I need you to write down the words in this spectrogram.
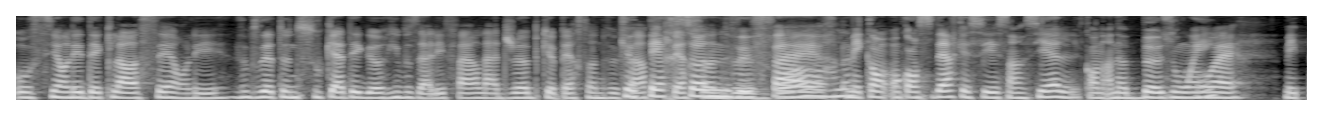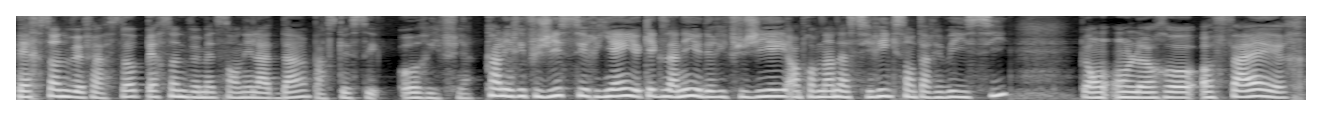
aussi, on les déclassait, on les... Vous êtes une sous-catégorie, vous allez faire la job que personne veut Que faire, puis personne, veut faire, voir, mais qu'on on considère que c'est essentiel, qu'on en a besoin. Ouais. Mais personne veut faire ça, personne veut mettre son nez là-dedans parce que c'est horrifiant. Quand les réfugiés syriens, il y a quelques années, il y a des réfugiés en provenant de la Syrie qui sont arrivés ici, puis on, on leur a offert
